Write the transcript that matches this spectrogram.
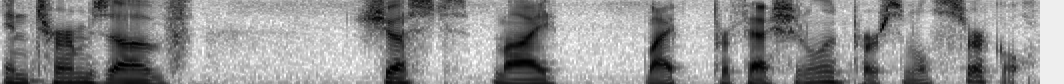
in terms of just my my professional and personal circle.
